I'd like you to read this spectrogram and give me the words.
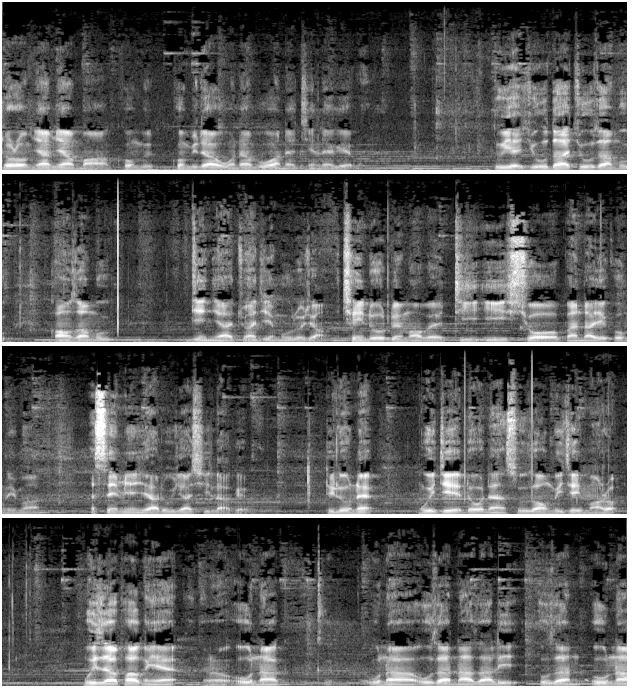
တော်တော်များများမှာကွန်ပျူတာဝန်ထမ်းဘဝနဲ့ကျင်လည်ခဲ့ပါ သူရဲ့ရိုးသားကြိုးစားမှုခေါင်းဆောင်မှုပညာကျွမ်းကျင်မှုတို့ကြောင့်အချိန်တိုအတွင်းမှာပဲ DE Shaw ဘန်ဒါရဲ့ကုမ္ပဏီမှာအဆင့်မြင့်ရာထူးရရှိလာခဲ့ဒီလိုနဲ့ငွေကြေးအတော်တန်စုဆောင်းမိချိန်မှာတော့မွေးစားဖခင်ရဲ့အိုနာအိုနာအိုဇာနာဇာလေးအိုဇာအိုနာ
